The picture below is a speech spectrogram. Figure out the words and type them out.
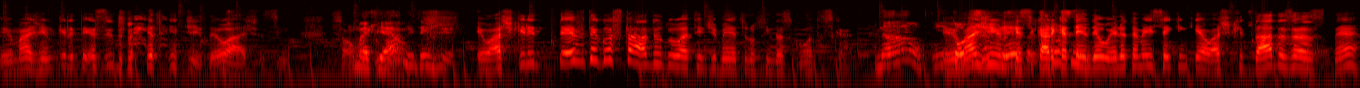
Eu imagino que ele tenha sido bem atendido, eu acho, assim. Só Como é que é? Não entendi. Eu acho que ele deve ter gostado do atendimento no fim das contas, cara. Não, com Eu imagino certeza. que esse cara tipo que assim... atendeu ele, eu também sei quem que é. Eu acho que dadas as, né,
